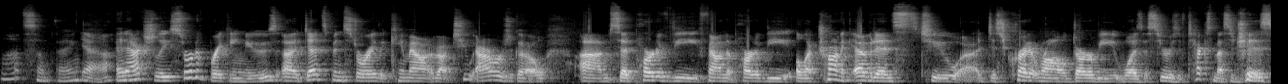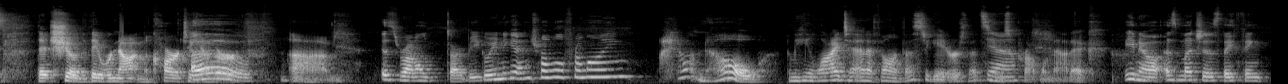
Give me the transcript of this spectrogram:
Well, that's something. Yeah. And actually, sort of breaking news, a Deadspin story that came out about two hours ago um, said part of the found that part of the electronic evidence to uh, discredit Ronald Darby was a series of text messages that showed that they were not in the car together. Oh. Um, Is Ronald Darby going to get in trouble for lying? I don't know. I mean, he lied to NFL investigators. That seems Yeah. problematic. You know, as much as they think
